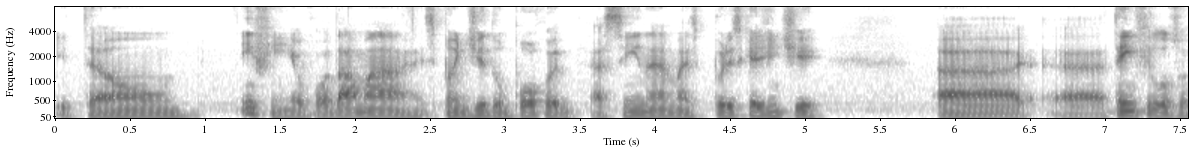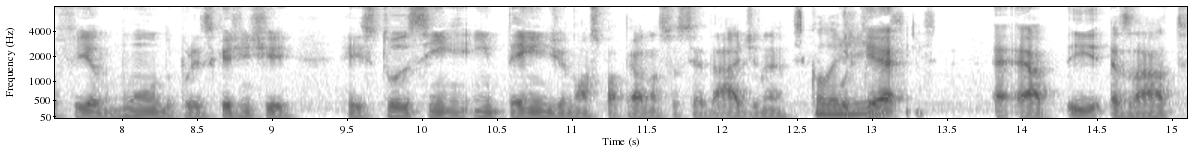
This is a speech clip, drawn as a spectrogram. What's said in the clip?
Então, enfim, eu vou dar uma expandida um pouco assim, né? Mas por isso que a gente uh, uh, tem filosofia no mundo, por isso que a gente estuda, assim, entende o nosso papel na sociedade, né? Psicologia, Porque é, é, é a, exato,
